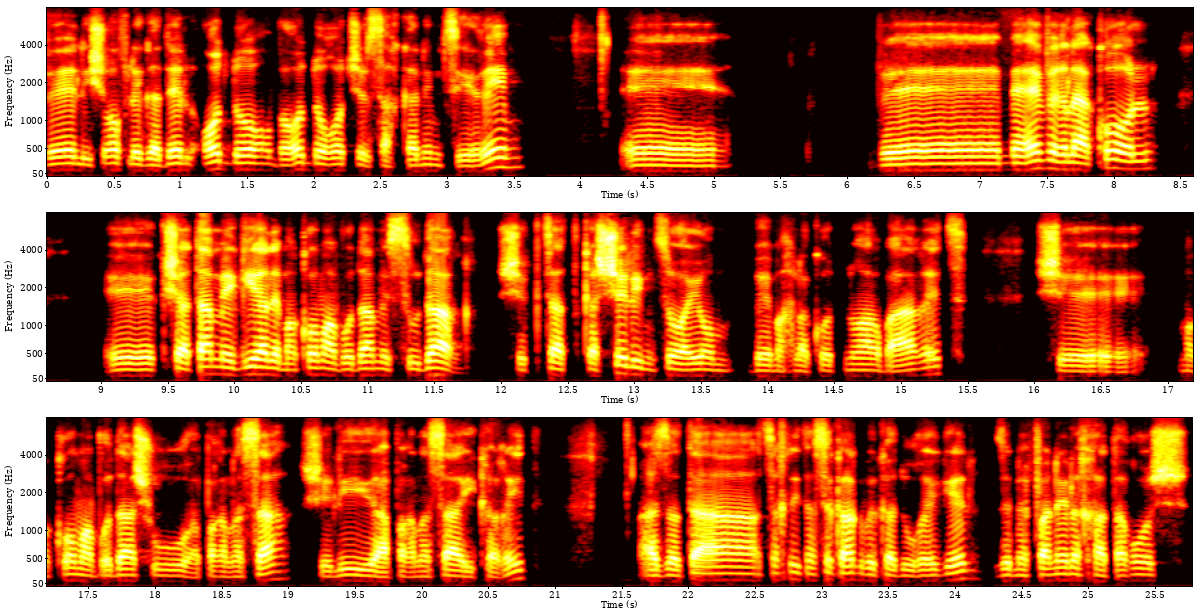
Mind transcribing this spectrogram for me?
ולשאוף לגדל עוד דור ועוד דורות של שחקנים צעירים. אה, ומעבר להכל, אה, כשאתה מגיע למקום עבודה מסודר, שקצת קשה למצוא היום במחלקות נוער בארץ, שמקום עבודה שהוא הפרנסה, שלי הפרנסה העיקרית, אז אתה צריך להתעסק רק בכדורגל, זה מפנה לך את הראש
